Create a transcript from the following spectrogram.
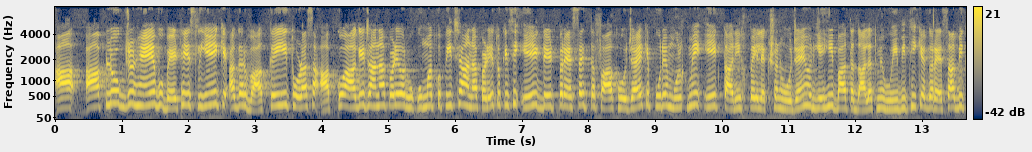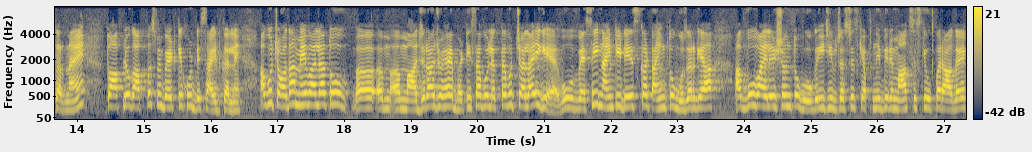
आप लोग जो हैं वो बैठे इसलिए कि अगर वाकई थोड़ा सा आपको आगे जाना पड़े और हुकूमत को पीछे आना पड़े तो किसी एक डेट पर ऐसा इतफाक हो जाए कि पूरे मुल्क में एक तारीख पर इलेक्शन हो जाए। और यही बात अदालत में हुई भी थी कि अगर ऐसा भी करना है तो आप लोग आपस में बैठ के खुद डिसाइड कर लें। अब वो चौदह मई वाला तो आ, आ, माजरा जो है भट्टी साहब वो लगता है वो चला ही गया है। वो वैसे ही नाइन्टी डेज़ का टाइम तो गुजर गया। अब वो वायलेशन तो हो गई चीफ जस्टिस के अपने भी रिमार्क्स इसके ऊपर आ गए।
